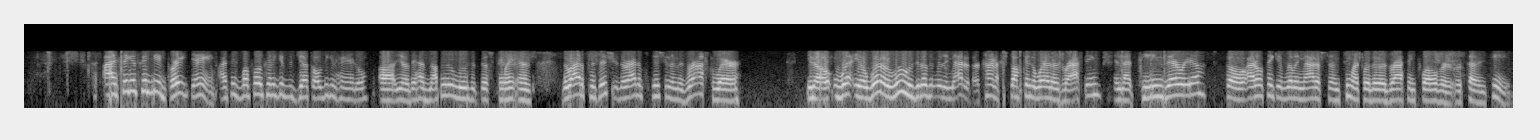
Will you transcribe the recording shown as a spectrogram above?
I think it's going to be a great game. I think Buffalo's going to give the Jets all they can handle. Uh, you know, they have nothing to lose at this point, and they're at a position. They're at a position in the draft where, you know, win, you know, win or lose, it doesn't really matter. They're kind of stuck into where they're drafting in that teens area. So I don't think it really matters to them too much whether they're drafting 12 or, or 17.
